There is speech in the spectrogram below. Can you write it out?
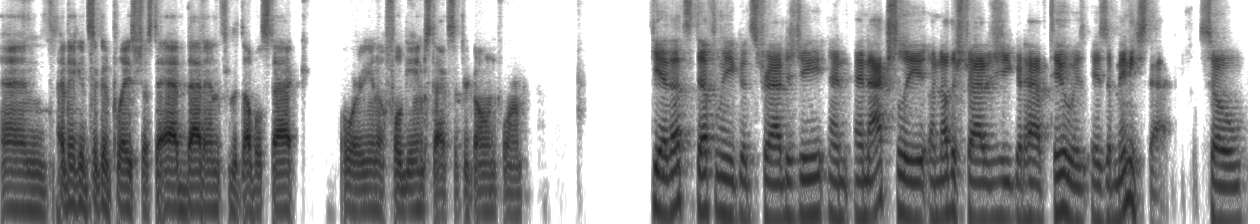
and I think it's a good place just to add that in for the double stack or you know full game stacks if you're going for them. Yeah, that's definitely a good strategy, and and actually another strategy you could have too is is a mini stack. So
